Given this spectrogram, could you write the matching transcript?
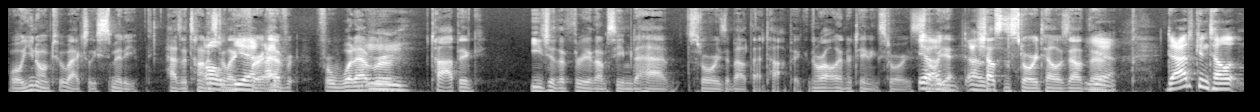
Well, you know him too, actually. Smitty has a ton of Oh, stories. Like yeah, for I- Mm. ever, for whatever topic, each of the three of them seem to have stories about that topic, and they're all entertaining stories. Yeah, so yeah, uh, shouts to the storytellers out there. Yeah. Dad can tell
